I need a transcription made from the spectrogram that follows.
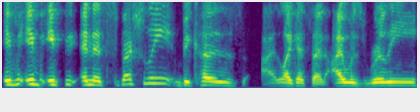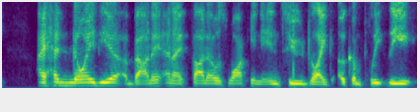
if if if and especially because I like I said, I was really I had no idea about it, and I thought I was walking into like a completely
